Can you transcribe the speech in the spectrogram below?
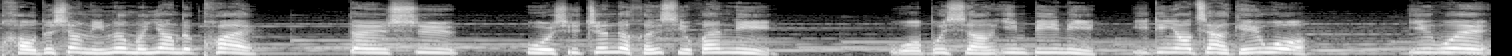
跑得像你那么样的快，但是我是真的很喜欢你，我不想硬逼你一定要嫁给我。”因为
